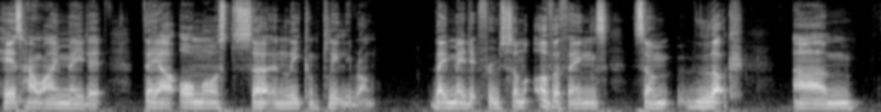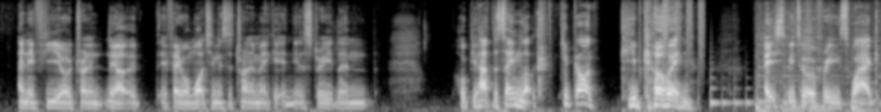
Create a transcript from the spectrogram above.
"Here's how I made it," they are almost certainly completely wrong. They made it through some other things, some luck. Um, and if you're trying to, you know, if, if anyone watching this is trying to make it in the industry, then hope you have the same luck. keep going. Keep going. HTTP 203 swag.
